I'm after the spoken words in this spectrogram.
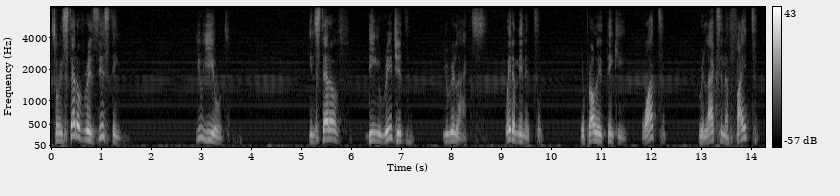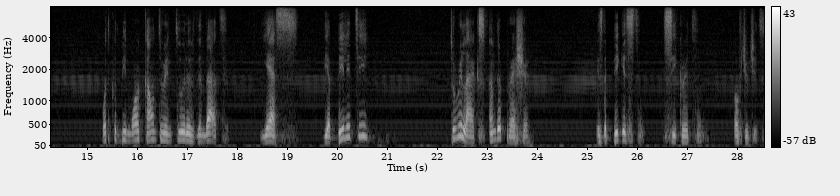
So instead of resisting, you yield. Instead of being rigid, you relax. Wait a minute. You're probably thinking, what? Relax in a fight? What could be more counterintuitive than that? Yes, the ability to relax under pressure is the biggest secret of Jiu Jitsu.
